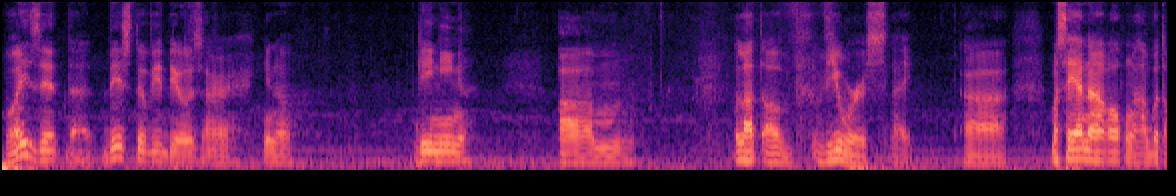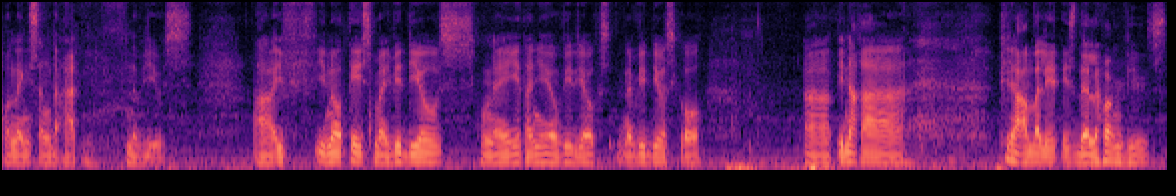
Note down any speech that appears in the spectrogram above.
why is it that these two videos are, you know, gaining um, a lot of viewers like uh, masaya na ako kung aabot ako ng isang daan na views. Uh, if you notice my videos kung nakikita niyo yung videos na videos ko uh, pinaka pinakamaliit is dalawang views.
